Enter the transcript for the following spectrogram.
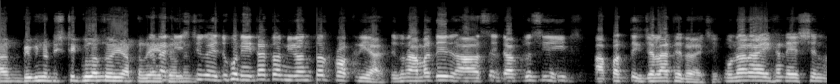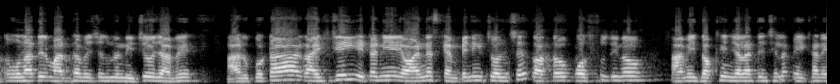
আর বিভিন্ন ডিস্ট্রিক্টগুলো তো আপনাদের দেখুন এটা তো নিরন্তর প্রক্রিয়া। দেখুন আমাদের সিডাব্লিউসি প্রত্যেক জেলাতে রয়েছে। ওনারা এখানে এসেছেন ওনাদের মাধ্যমে সেগুলো নিচেও যাবে। আর গোটা রাজ্যেই এটা নিয়ে অ্যাওয়ারনেস ক্যাম্পেনিং চলছে। গত পরশু দিনও আমি দক্ষিণ জেলাতে ছিলাম এখানে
